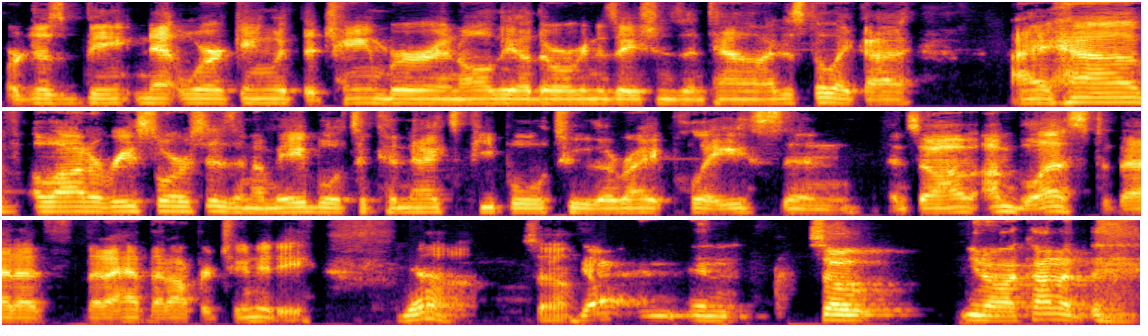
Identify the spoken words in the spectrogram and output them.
or just being networking with the chamber and all the other organizations in town. I just feel like I I have a lot of resources and I'm able to connect people to the right place and and so I'm I'm blessed that I've that I have that opportunity. Yeah. Uh, so yeah, and, and so you know I kind of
